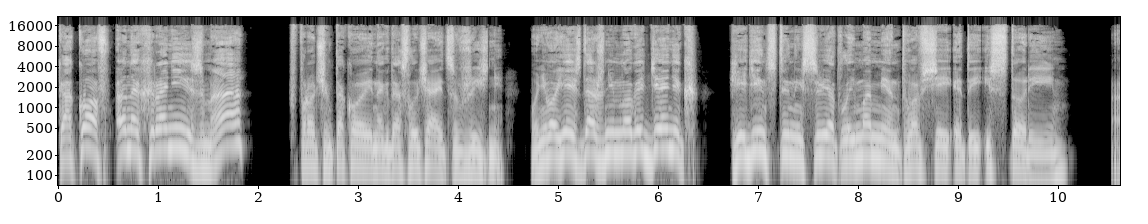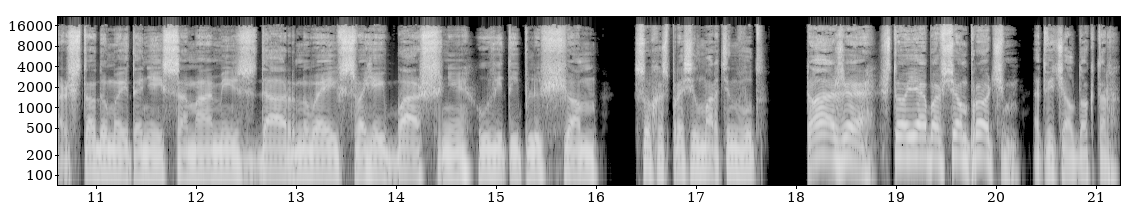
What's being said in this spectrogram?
Каков анахронизм, а? Впрочем, такое иногда случается в жизни. У него есть даже немного денег. Единственный светлый момент во всей этой истории. А что думает о ней сама мисс Дарнвей в своей башне, увитой плющом? Сухо спросил Мартин Вуд. «То же, что и обо всем прочем», — отвечал доктор.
